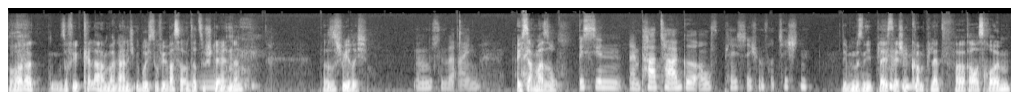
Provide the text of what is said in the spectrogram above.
So, da, so viel Keller haben wir gar nicht übrig, so viel Wasser unterzustellen, ne? Das ist schwierig. Dann müssen wir ein Ich sag mal so, bisschen, ein paar Tage auf Playstation verzichten. wir müssen die Playstation komplett rausräumen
